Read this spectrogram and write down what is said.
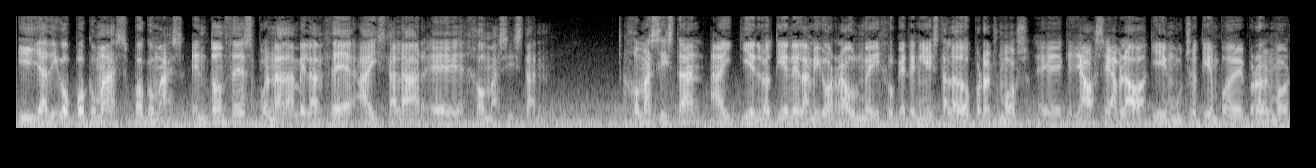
y ya digo, poco más, poco más. Entonces, pues nada, me lancé a instalar eh, Home Assistant. Home Assistant, hay quien lo tiene, el amigo Raúl me dijo que tenía instalado Proxmos, eh, que ya os he hablado aquí mucho tiempo de Proxmos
